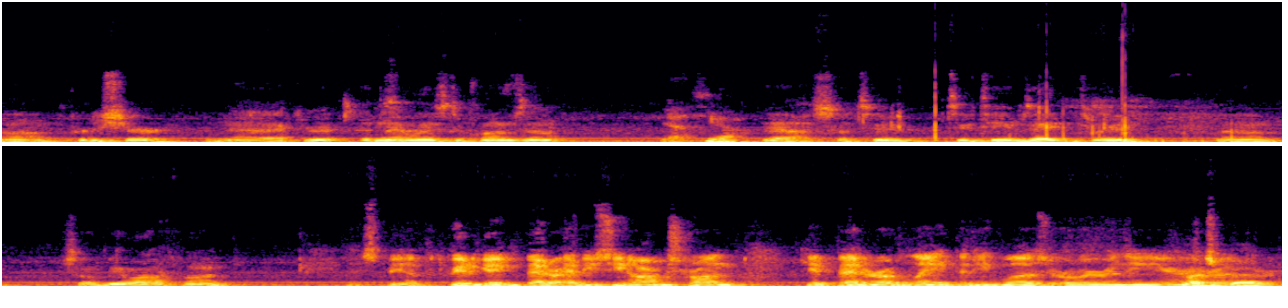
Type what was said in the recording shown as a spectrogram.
Um, pretty sure. Isn't that accurate? Didn't they lose to Clemson? Yes. Yeah. Yeah, so two two teams eight and three. Um, so it'll be a lot of fun. Speaking of getting better, have you seen Armstrong get better of late than he was earlier in the year? Much better.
